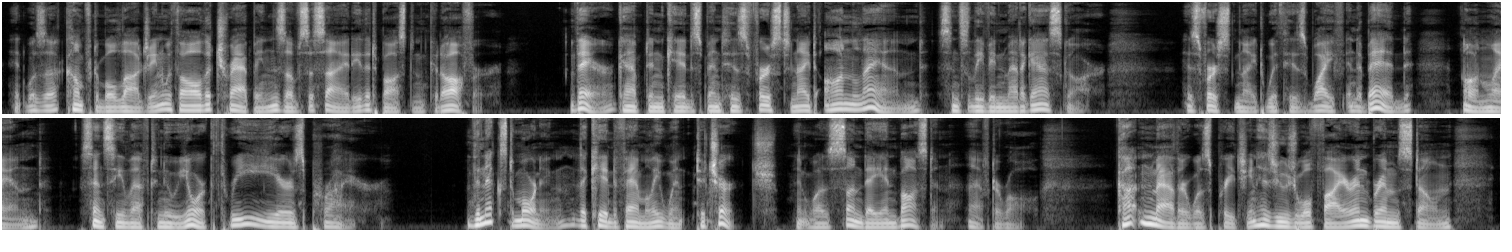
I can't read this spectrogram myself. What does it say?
It was a comfortable lodging with all the trappings of society that Boston could offer. There, Captain Kidd spent his first night on land since leaving Madagascar. His first night with his wife in a bed on land since he left New York three years prior. The next morning, the Kidd family went to church. It was Sunday in Boston, after all. Cotton Mather was preaching his usual fire and brimstone,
